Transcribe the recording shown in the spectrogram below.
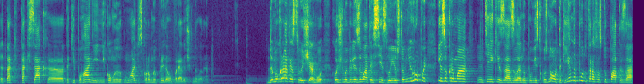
е, так, так сяк е, такі погані нікому не допомагають, і скоро ми прийдемо порядочок наведемо. Демократи, в свою чергу, хочуть мобілізувати всі свої основні групи, і, зокрема, ті, які за зелену повістку. Знову таки, я не буду зараз виступати за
